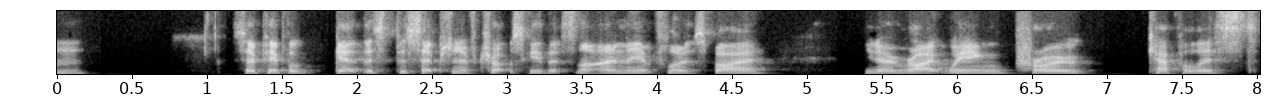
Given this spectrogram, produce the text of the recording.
Mm. So people get this perception of Trotsky that's not only influenced by, you know, right wing pro capitalist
